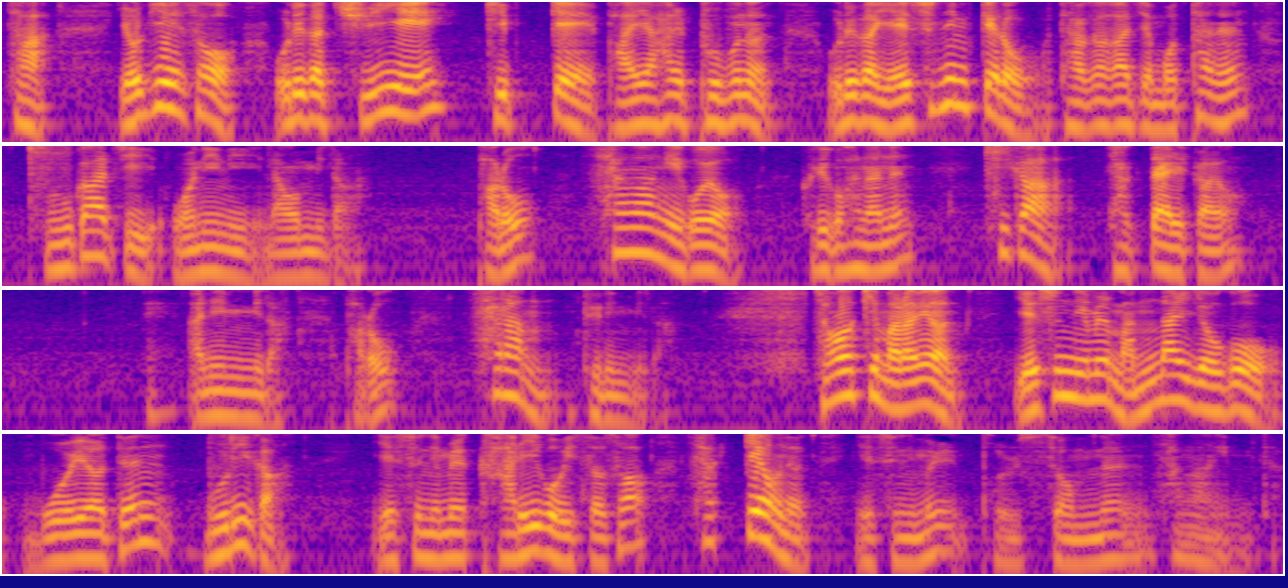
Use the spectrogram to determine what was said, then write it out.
자, 여기에서 우리가 주의에 깊게 봐야 할 부분은 우리가 예수님께로 다가가지 못하는 두 가지 원인이 나옵니다. 바로 상황이고요. 그리고 하나는 키가 작다일까요? 네, 아닙니다. 바로 사람들입니다. 정확히 말하면 예수님을 만나려고 모여든 무리가 예수님을 가리고 있어서 삭개오는 예수님을 볼 수 없는 상황입니다.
